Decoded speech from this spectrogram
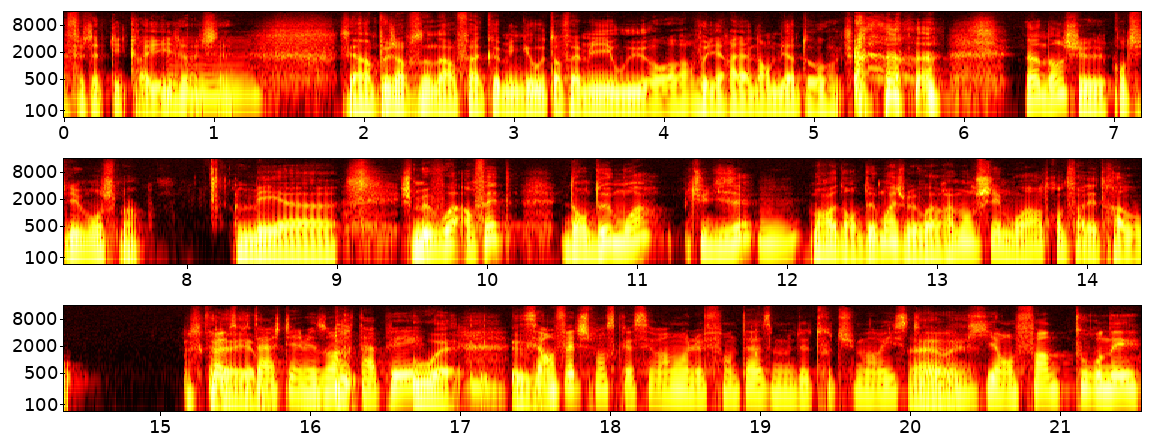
fait sa petite crise. Sais. C'est un peu, j'ai l'impression d'avoir fait un coming out en famille. Oui, on va revenir à la norme bientôt. non, non, je continue mon chemin. Mais euh, je me vois, en fait, dans deux mois, tu disais? Mm. Bon, dans deux mois, je me vois vraiment chez moi en train de faire des travaux. Parce que Ouais, parce t'as acheté une maison à retaper. Ouais. euh, En fait, je pense que c'est vraiment le fantasme de tout humoriste Ah euh, ouais. qui est en fin de tournée,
